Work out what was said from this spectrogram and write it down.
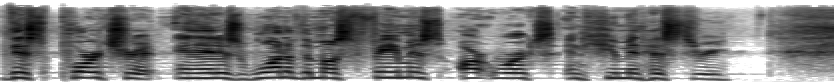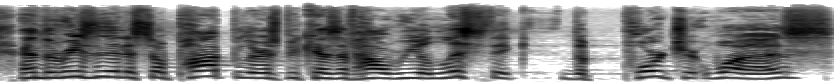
this portrait, and it is one of the most famous artworks in human history. And the reason it is so popular is because of how realistic the portrait was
